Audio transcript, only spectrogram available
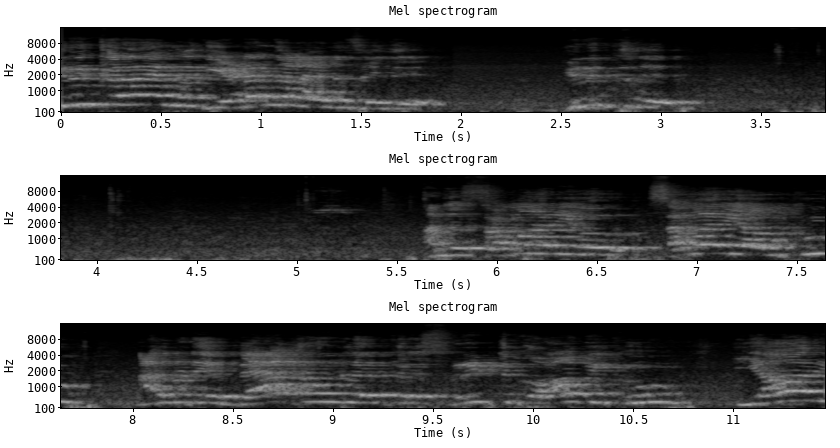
இருக்கதான் எங்களுக்கு இடங்கள என்ன செய்யுது இருக்குது. அந்த சமாரியோ சமாரியாவுக்கும் அதனுடைய பேக்ரவுண்ட்ல இருக்கிற ஸ்பிரிட்டுக்கும் ஆவிக்கும் யார்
